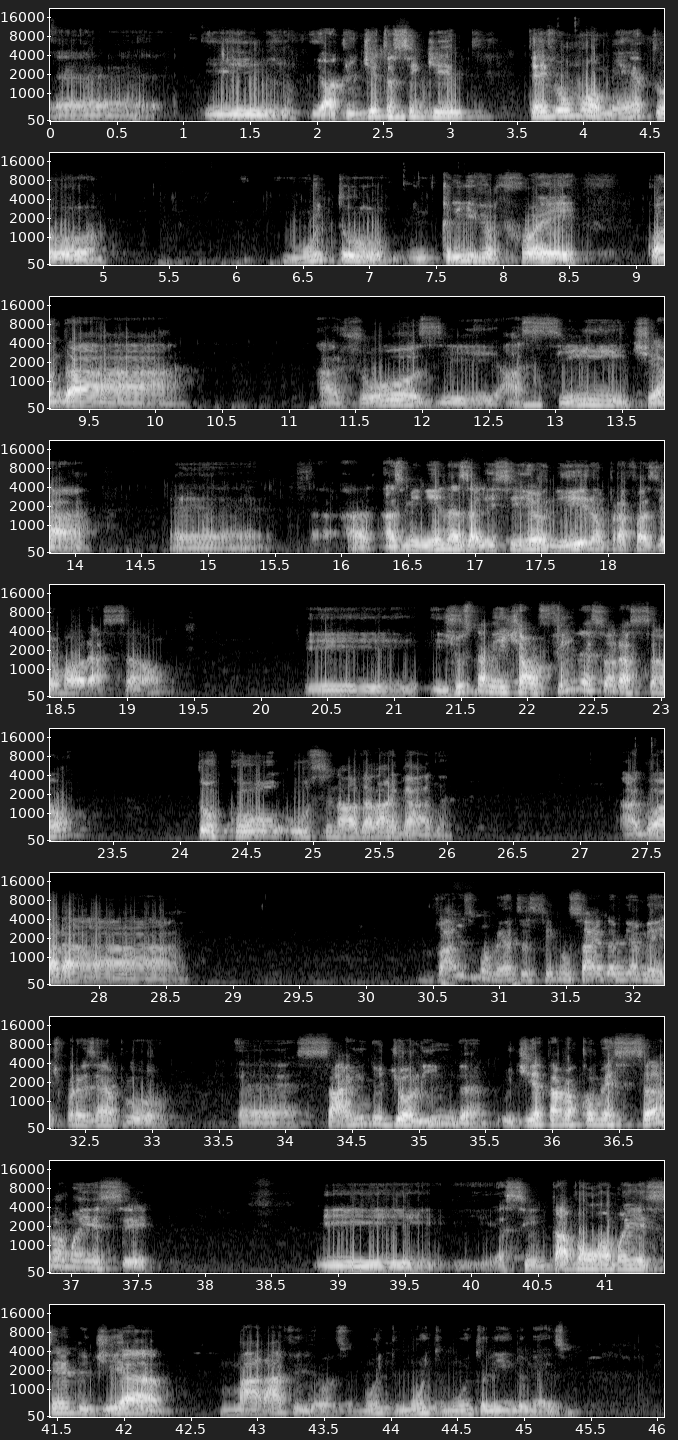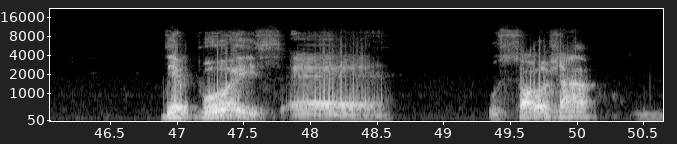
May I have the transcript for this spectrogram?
É, e, eu acredito assim que teve um momento muito incrível que foi quando a, a Josi, a Cíntia, é, a, as meninas ali se reuniram para fazer uma oração e, e, justamente ao fim dessa oração tocou o sinal da largada. Agora, vários momentos assim não saem da minha mente. Por exemplo, é, saindo de Olinda, o dia estava começando a amanhecer. E, assim, estava um amanhecer do dia maravilhoso, muito, muito, muito lindo mesmo. Depois, é, o sol já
